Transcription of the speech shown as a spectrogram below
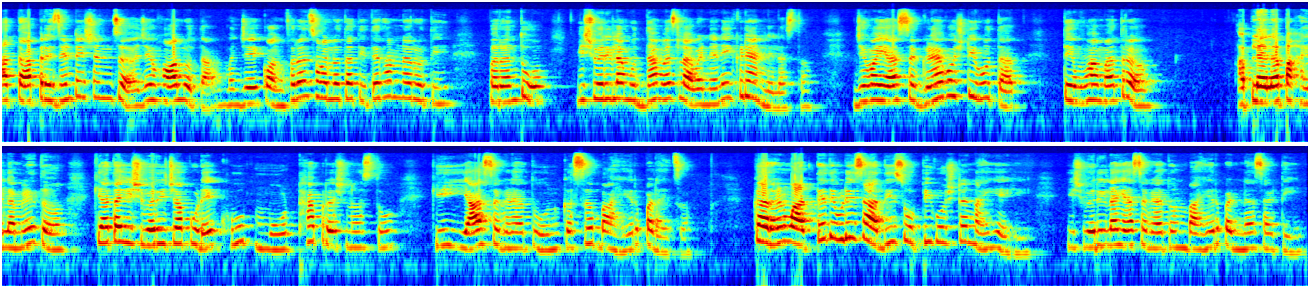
आता प्रेझेंटेशनचं जे हॉल होता म्हणजे कॉन्फरन्स हॉल होता तिथे थांबणार होती. परंतु ईश्वरीला मुद्दामच लावण्याने इकडे आणलेलं असतं. जेव्हा या सगळ्या गोष्टी होतात तेव्हा मात्र आपल्याला पाहायला मिळतं की आता ईश्वरीच्या पुढे खूप मोठा प्रश्न असतो की या सगळ्यातून कसं बाहेर पडायचं. कारण वाटते तेवढी साधी सोपी गोष्ट नाही आहे ही. ईश्वरीला या सगळ्यातून बाहेर पडण्यासाठी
